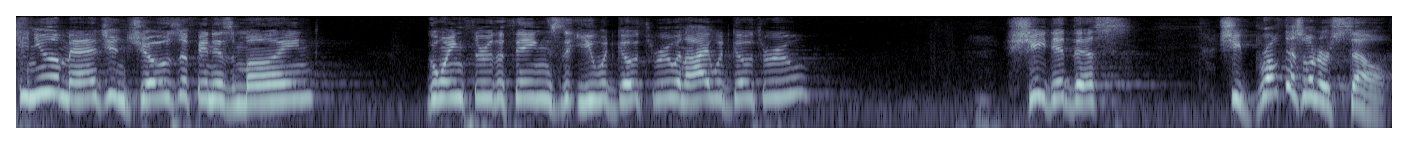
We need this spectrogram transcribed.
Can you imagine Joseph in his mind going through the things that you would go through and I would go through? She did this. She brought this on herself.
